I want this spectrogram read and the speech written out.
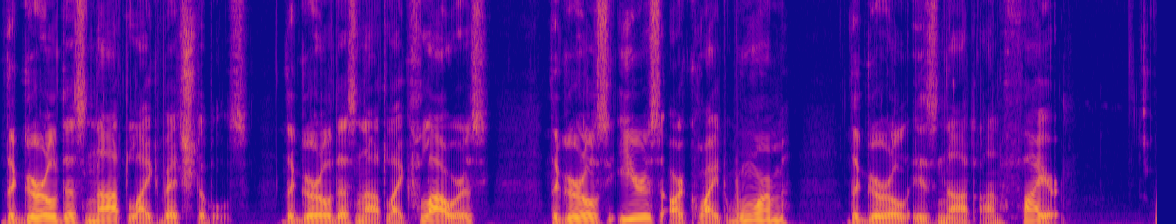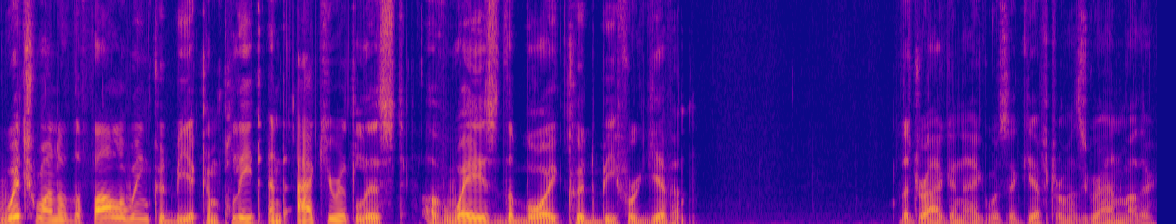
The girl does not like vegetables. The girl does not like flowers. The girl's ears are quite warm. The girl is not on fire. Which one of the following could be a complete and accurate list of ways the boy could be forgiven? The dragon egg was a gift from his grandmother.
